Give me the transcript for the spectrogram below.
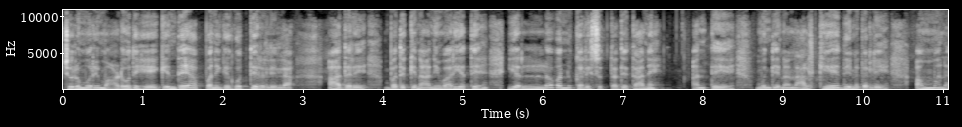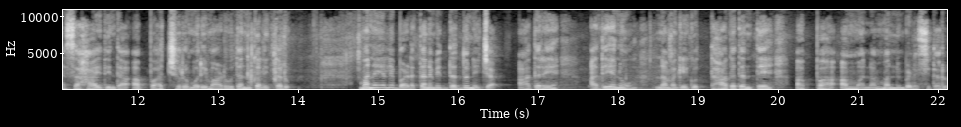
ಚುರುಮುರಿ ಮಾಡೋದು ಹೇಗೆಂದೇ ಅಪ್ಪನಿಗೆ ಗೊತ್ತಿರಲಿಲ್ಲ. ಆದರೆ ಬದುಕಿನ ಅನಿವಾರ್ಯತೆ ಎಲ್ಲವನ್ನು ಕಲಿಸುತ್ತದೆ ತಾನೇ. ಅಂತೆಯೇ ಮುಂದಿನ ನಾಲ್ಕೇ ದಿನದಲ್ಲಿ ಅಮ್ಮನ ಸಹಾಯದಿಂದ ಅಪ್ಪ ಚುರುಮುರಿ ಮಾಡುವುದನ್ನು ಕಲಿತರು. ಮನೆಯಲ್ಲಿ ಬಡತನವಿದ್ದದ್ದು ನಿಜ. ಆದರೆ ಅದೇನೋ ನಮಗೆ ಗೊತ್ತಾಗದಂತೆ ಅಪ್ಪ, ಅಮ್ಮ ನಮ್ಮನ್ನು ಬೆಳೆಸಿದರು.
